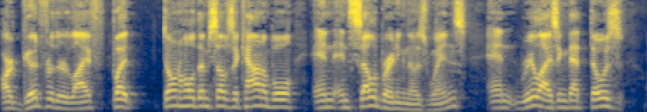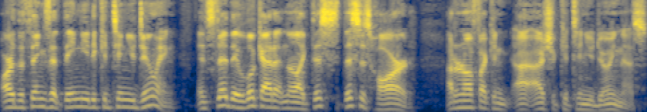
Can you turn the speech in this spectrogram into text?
are good for their life, but don't hold themselves accountable and, and celebrating those wins and realizing that those are the things that they need to continue doing. Instead, they look at it and they're like, this this is hard. I don't know if I can I, I should continue doing this.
